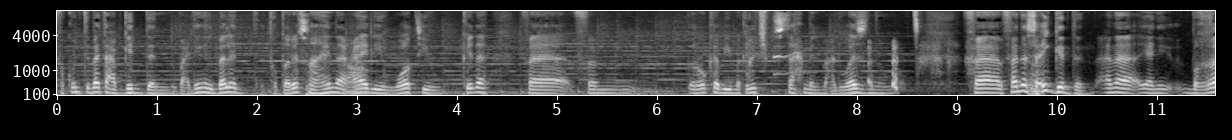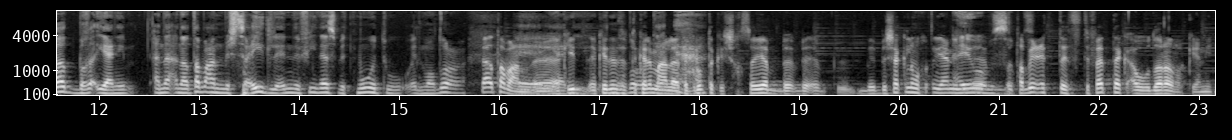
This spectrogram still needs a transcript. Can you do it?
فكنت بتعب جدا وبعدين البلد تضاريسها هنا آه. عالي وواطي وكده ف ف ركبي ما كانتش بتستحمل مع الوزن و... ف... فأنا سعيد جدا أنا يعني بغض بغ... يعني أنا أنا طبعا مش سعيد لأن في ناس بتموت والموضوع لا طبعا آه، يعني أكيد أكيد انت بتتكلم على. تجربتك الشخصية ب ب ب بشكل مخ... يعني أيوة آه،. طبيعة استفادتك أو ضررك يعني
